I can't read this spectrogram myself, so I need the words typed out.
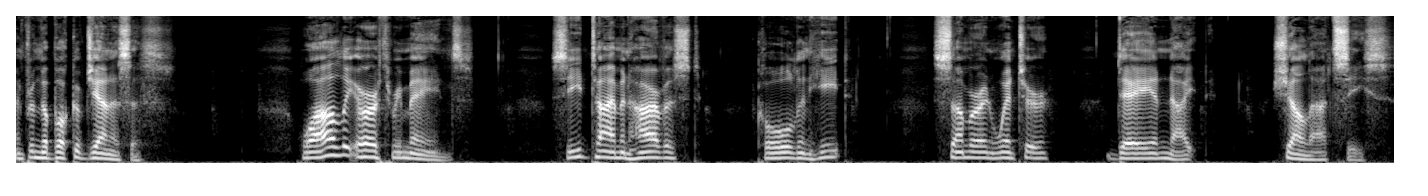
And from the book of Genesis While the earth remains, seed time and harvest, cold and heat, summer and winter, day and night shall not cease.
